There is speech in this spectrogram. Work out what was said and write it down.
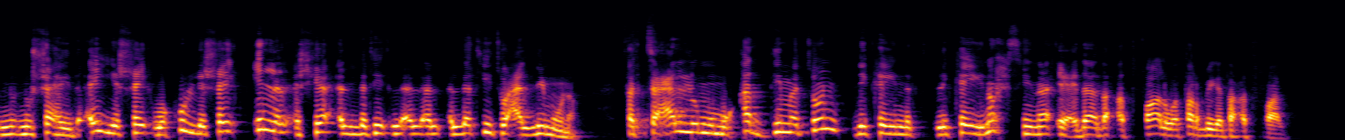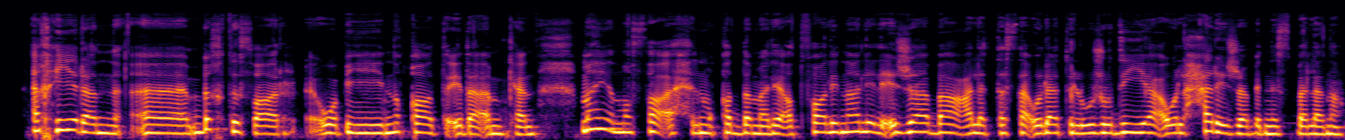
نشاهد أي شيء وكل شيء إلا الأشياء التي التي تعلمنا. فالتعلم مقدمة لكي لكي نحسن إعداد أطفال وتربية أطفال. أخيرا آه، باختصار وبنقاط إذا أمكن ما هي النصائح المقدمة لأطفالنا للإجابة على التساؤلات الوجودية أو الحرجة بالنسبة لنا؟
